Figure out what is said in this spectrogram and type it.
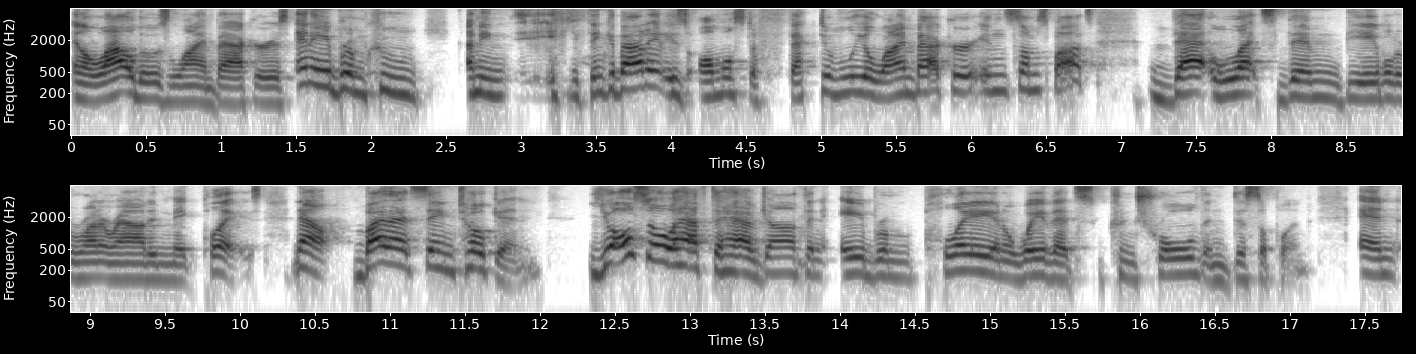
and allow those linebackers and Abram, who, I mean, if you think about it, is almost effectively a linebacker in some spots that lets them be able to run around and make plays. Now, by that same token, you also have to have Johnathan Abram play in a way that's controlled and disciplined. And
